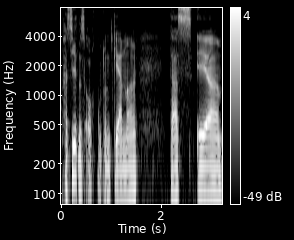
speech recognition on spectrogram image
passiert es auch gut und gern mal, dass er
